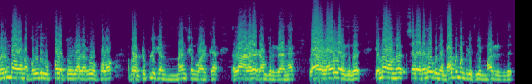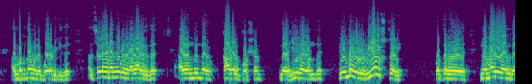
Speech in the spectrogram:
பெரும்பாலான பகுதி உப்பள தொழிலாளர்கள் உப்பளம் அப்புறம் ட்ரிப்ளிகன் மேன்ஷன் வாழ்க்கை இதெல்லாம் அழகாக காமிச்சிருக்காங்க வேற லெவலில் இருக்குது. என்ன ஒன்று சில இடங்கள் கொஞ்சம் டாக்குமெண்ட்ரி ஃபிலிம் மாதிரி இருக்குது. அது மட்டும்தான் கொஞ்சம் போர் அடிக்குது. சில இடங்கள் கொஞ்சம் நல்லா இருக்குது. அது வந்து இந்த காதல் போர்ஷன் இந்த ஹீரோ வந்து இது வந்து ஒரு ரியல் ஸ்டோரி ஒருத்தர் இந்த மாதிரி அந்த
